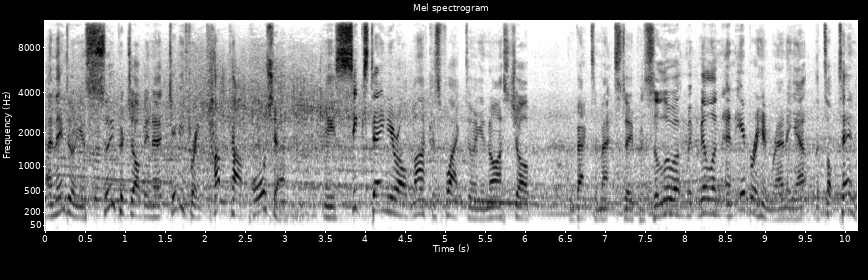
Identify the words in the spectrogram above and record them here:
and then doing a super job in a GT3 Cup Car Porsche. His 16-year-old Marcus Flack doing a nice job. And back to Matt Stupert, Zalua, McMillan and Ibrahim rounding out the top 10.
